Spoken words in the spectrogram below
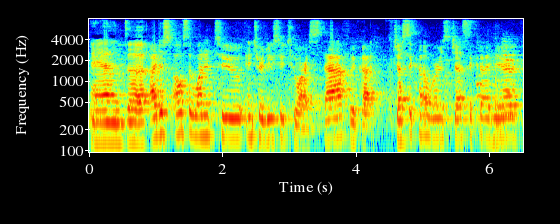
And uh, I just also wanted to introduce you to our staff. We've got Jessica. Where's Jessica here?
